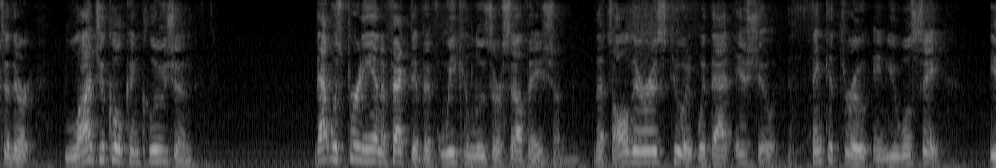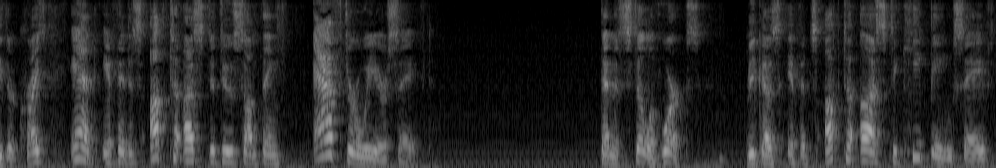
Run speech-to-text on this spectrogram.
to their logical conclusion, that was pretty ineffective if we can lose our salvation. That's all there is to it with that issue. Think it through and you will see. Either Christ, and if it is up to us to do something after we are saved, then it's still of works. Because if it's up to us to keep being saved,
